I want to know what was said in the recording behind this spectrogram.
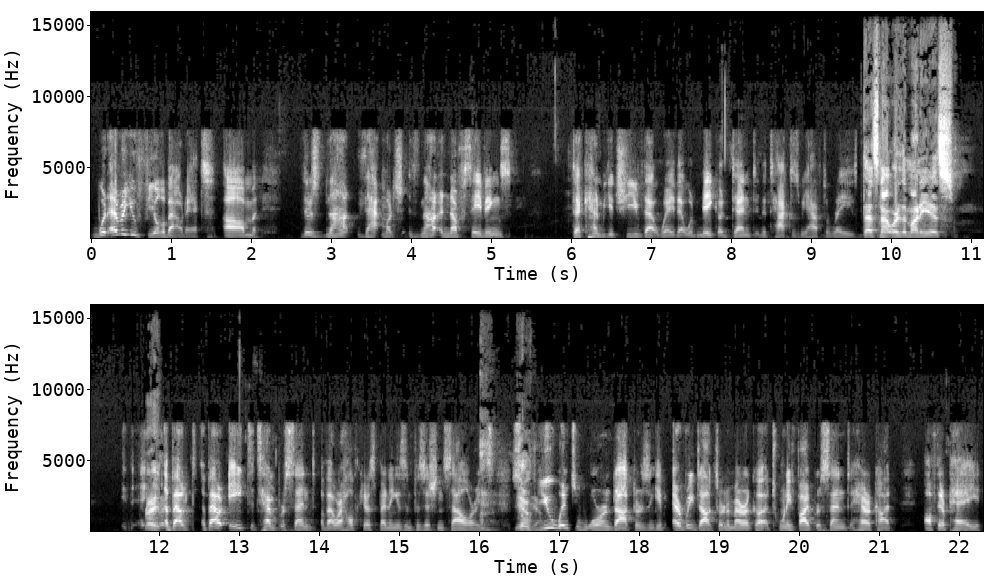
whatever you feel about it, um, there's not that much. It's not enough savings that can be achieved that way that would make a dent in the taxes we have to raise. That's not where the money is. Right? About about eight to ten percent of our healthcare spending is in physician salaries. So yeah. if you went to war on doctors and gave every doctor in America a twenty five percent haircut off their pay,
